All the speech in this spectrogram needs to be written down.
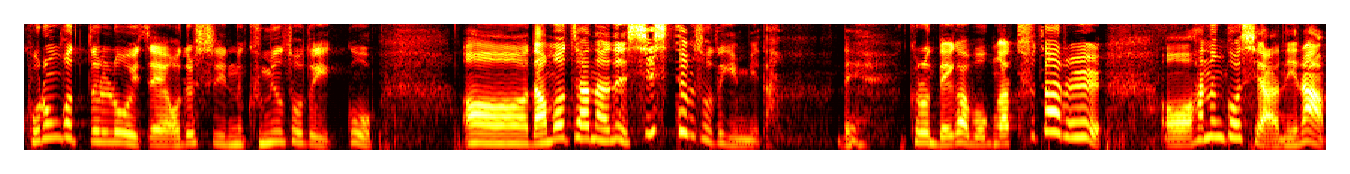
그런 것들로 이제 얻을 수 있는 금융소득이 있고 어, 나머지 하나는 시스템 소득입니다. 네. 그런 내가 뭔가 투자를 어, 하는 것이 아니라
